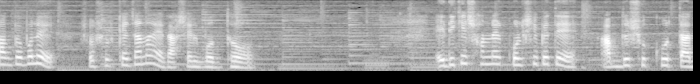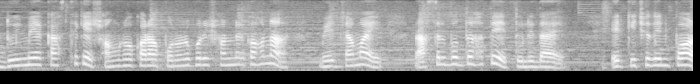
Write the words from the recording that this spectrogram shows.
লাগবে বলে শ্বশুরকে জানায় রাসেল বৌদ্ধ। এদিকে স্বর্ণের কলসি পেতে আব্দুল শুক্কুর তার দুই মেয়ের কাছ থেকে সংগ্রহ করা পনেরো ভরি স্বর্ণের গহনা মেয়ের জামাই রাসেল বৌদ্ধর হাতে তুলে দেয়। এর কিছুদিন পর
